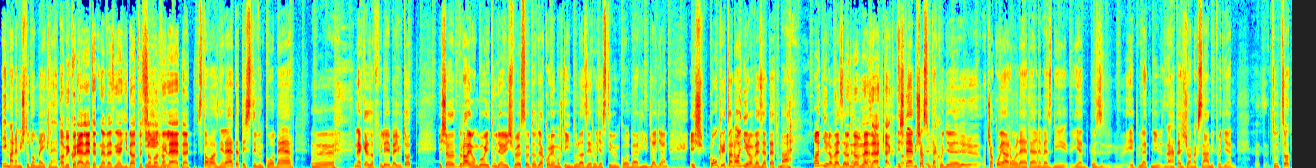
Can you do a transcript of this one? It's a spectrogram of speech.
Én már nem is tudom, melyik lehet. Amikor el lehetett nevezni a hidat, vagy szavazni lehetett? szavazni lehetett, és Stephen Colbert ö, nek ez a fülébe jutott, és a rajongóit ugyanis felszólított, hogy akkor ő most indul azért, hogy ez Stephen Colbert híd legyen, és konkrétan annyira vezetett már, annyira vezetett Gondolom már, lezárták. és nem, és azt mondták, hogy ö, csak olyanról lehet elnevezni ilyen középületnyi, hát ez is annak számít, vagy ilyen cuccot,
